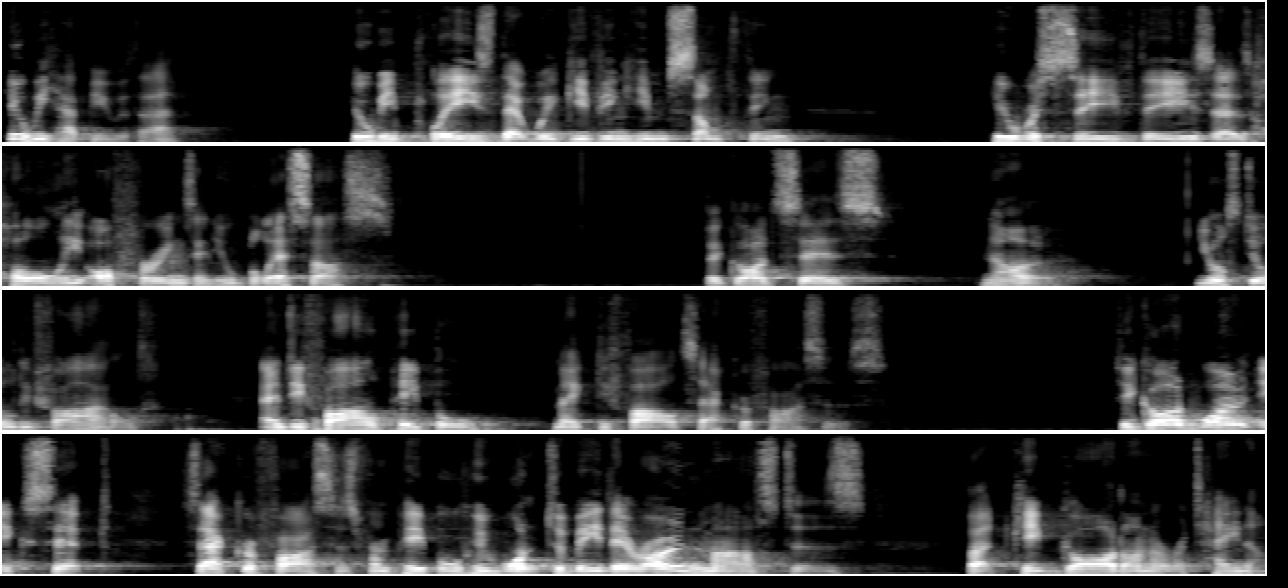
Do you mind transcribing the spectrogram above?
He'll be happy with that. He'll be pleased that we're giving him something. He'll receive these as holy offerings and he'll bless us. But God says, no, you're still defiled. And defiled people make defiled sacrifices. See, God won't accept sacrifices from people who want to be their own masters but keep God on a retainer.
